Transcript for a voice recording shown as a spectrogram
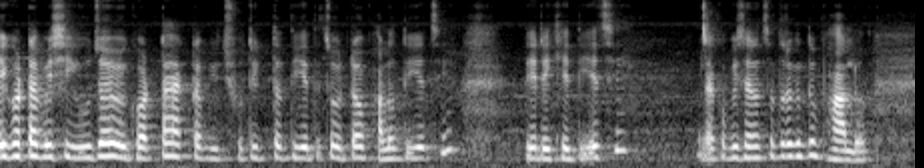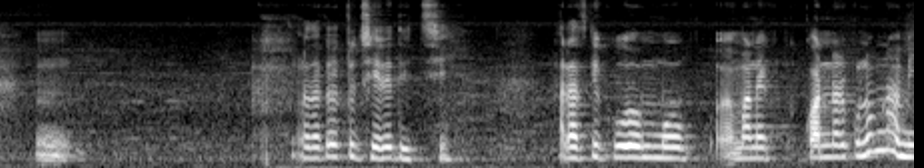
এই ঘরটা বেশি ইউজ হয়, ওই ঘরটা একটা সুতিরটা দিয়ে দিয়েছি, ওইটাও ভালো দিয়েছি, দিয়ে রেখে দিয়েছি। দেখো বিছানা চাদর কিন্তু ভালো। ওদেরকে একটু ঝেড়ে দিচ্ছি। আর আজকে মানে কর্নারগুলো না আমি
